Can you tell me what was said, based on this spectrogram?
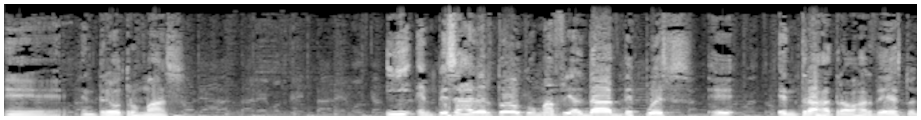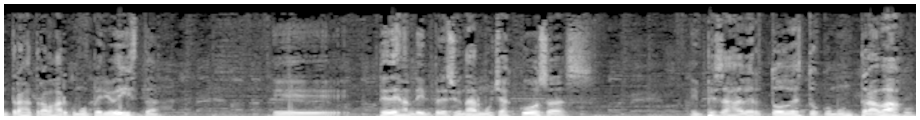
entre otros más y empezás a ver todo con más frialdad, después eh, entras a trabajar de esto, entras a trabajar como periodista, eh, te dejan de impresionar muchas cosas, empezás a ver todo esto como un trabajo,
